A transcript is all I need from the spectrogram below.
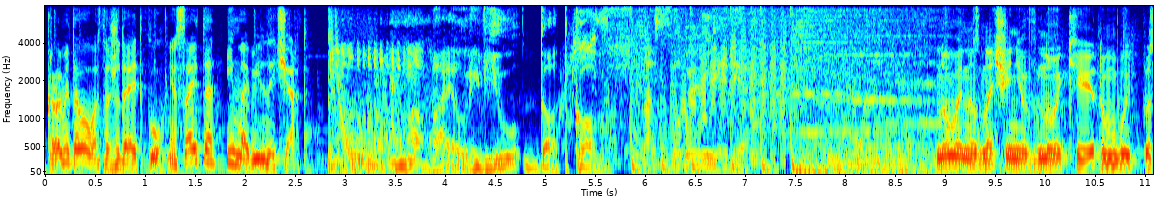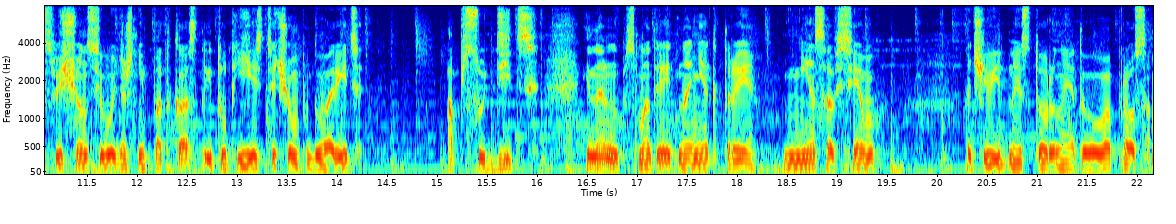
Кроме того, вас ожидает кухня сайта и мобильный чарт. MobileReview.com Особое мнение Новое назначение в Nokia. Этому будет посвящен сегодняшний подкаст, и тут есть о чем поговорить, обсудить и, наверное, посмотреть на некоторые не совсем очевидные стороны этого вопроса.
